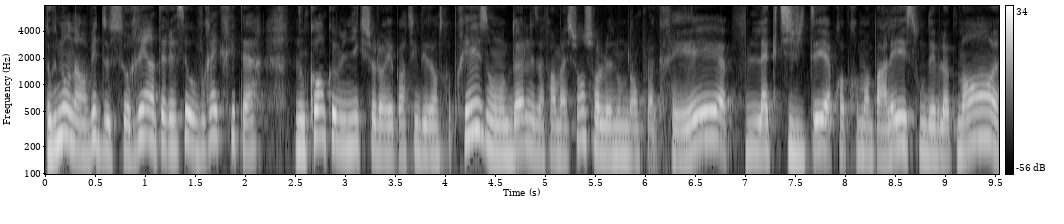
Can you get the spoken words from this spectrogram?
Donc nous, on a envie de se réintéresser aux vrais critères. Donc quand on communique sur le reporting des entreprises, on donne les informations sur le nombre d'emplois créés, l'activité à proprement parler, son développement,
